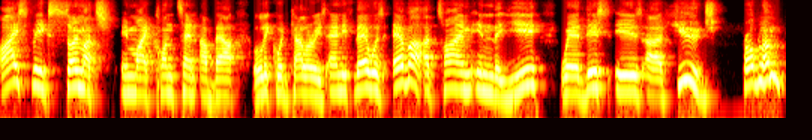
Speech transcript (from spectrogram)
I speak so much in my content about liquid calories. And if there was ever a time in the year where this is a huge problem,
